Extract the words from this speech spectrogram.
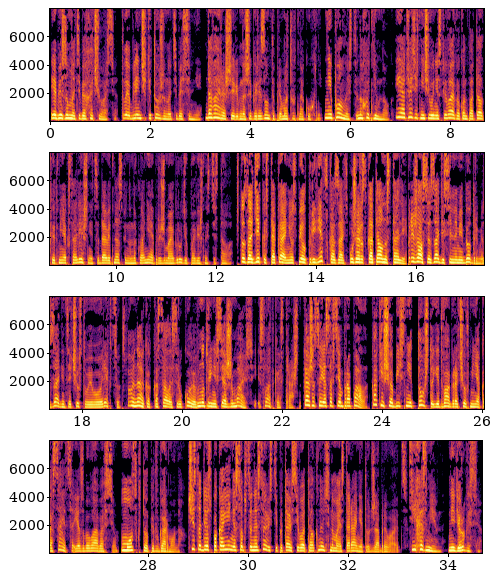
Я безумно тебя хочу, Ася. Твои блинчики тоже, но тебя сильнее. Давай расширим наши горизонты прямо тут на кухне. Не полностью, но хоть немного. Я ответить ничего не успеваю, как он подталкивает меня к столешнице, давит на спину, наклоняя, прижимая грудью к поверхности стола. Что за дикость такая? Не успел привет сказать, уже раскатал на столе. Прижался сзади сильными бедрами, задницей чувствую его эрекцию. Вспоминаю, как касалась рукой, внутренне вся сжимаюсь, и сладко и страшно. Кажется, я совсем пропала. Как еще объяснить то, что едва Грачев меня касается, я забываю обо всем. Мозг топит в гормонах. Чисто для успокоения собственной совести пытаюсь его оттолкнуть, но мои старания тут же обрываются. Тихо, Змеин, не дергайся.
